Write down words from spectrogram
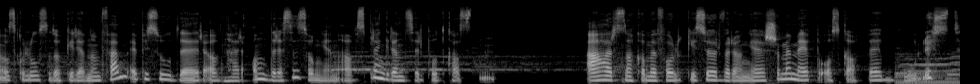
og skal lose dere gjennom fem episoder av denne andre sesongen av Sprenggrenser-podkasten. Jeg har snakka med folk i Sør-Varanger som er med på å skape bolyst.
